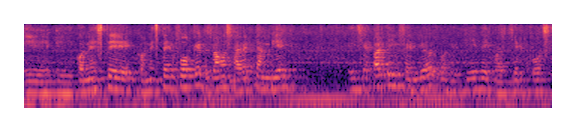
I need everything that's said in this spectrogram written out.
eh, eh, con, este, con este enfoque, pues vamos a ver también esa parte inferior o de pie de cualquier cosa.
